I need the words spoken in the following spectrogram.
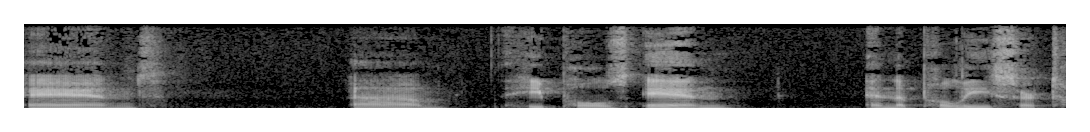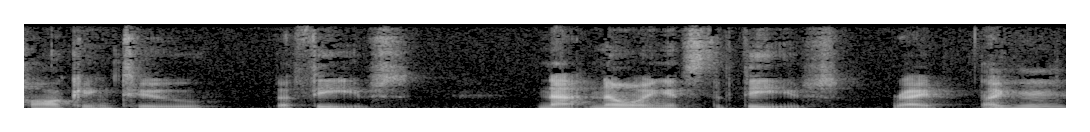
and um, he pulls in, and the police are talking to the thieves, not knowing it's the thieves, right? Like Mm-hmm.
